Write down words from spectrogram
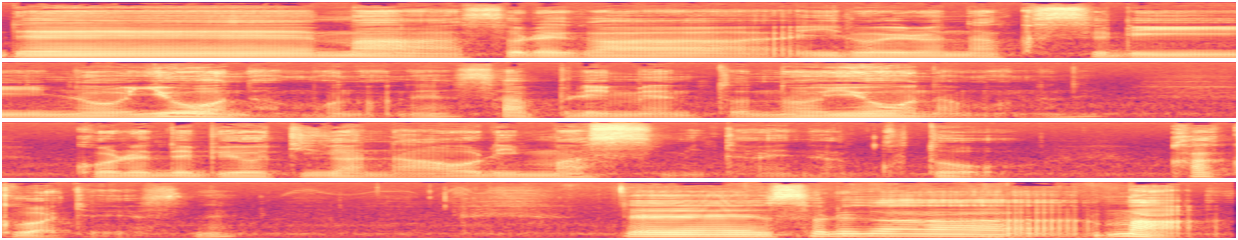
でまあそれがいろいろな薬のようなものねサプリメントのようなものこれで病気が治りますみたいなことを書くわけですね。でそれがまあ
